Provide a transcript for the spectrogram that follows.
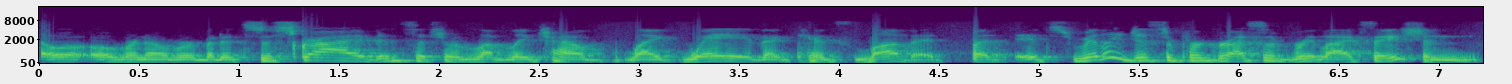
over and over. But it's described in such a lovely childlike way that kids love it. But it's really just a progressive relaxation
